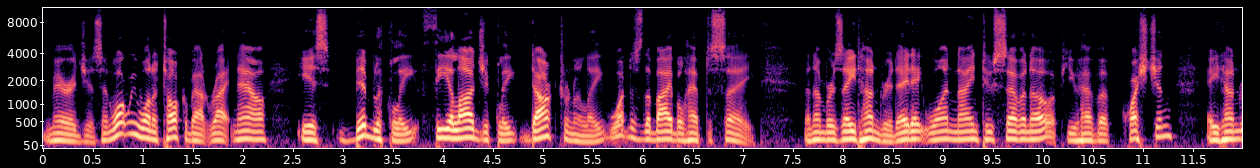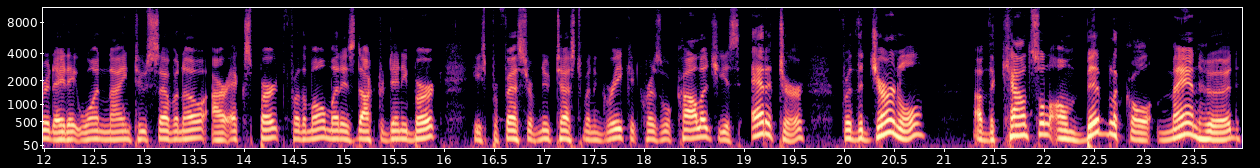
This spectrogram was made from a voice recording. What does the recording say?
marriages. And what we want to talk about right now is biblically, theologically, doctrinally, what does the Bible have to say? The number is 800 881 9270. If you have a question, 800 881 9270. Our expert for the moment is Dr. Denny Burk. He's professor of New Testament and Greek at Criswell College. He is editor for the Journal of the Council on Biblical Manhood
